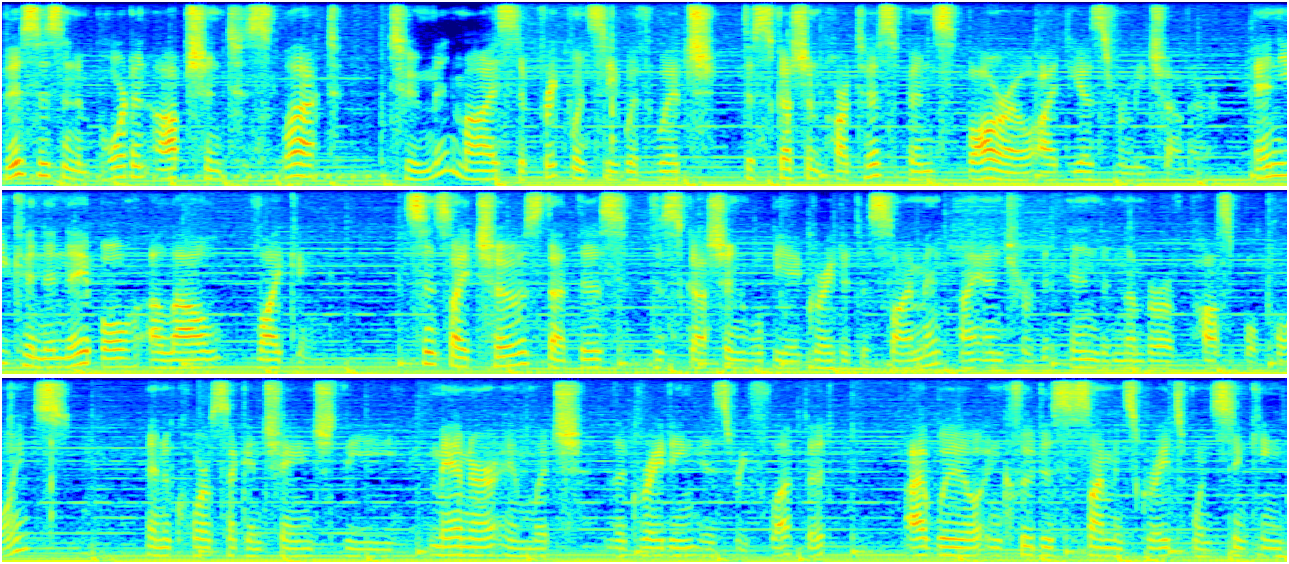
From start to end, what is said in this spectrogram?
This is an important option to select to minimize the frequency with which discussion participants borrow ideas from each other. And you can enable allow liking. Since I chose that this discussion will be a graded assignment, I entered in the number of possible points. And of course I can change the manner in which the grading is reflected. I will include this assignment's grades when syncing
